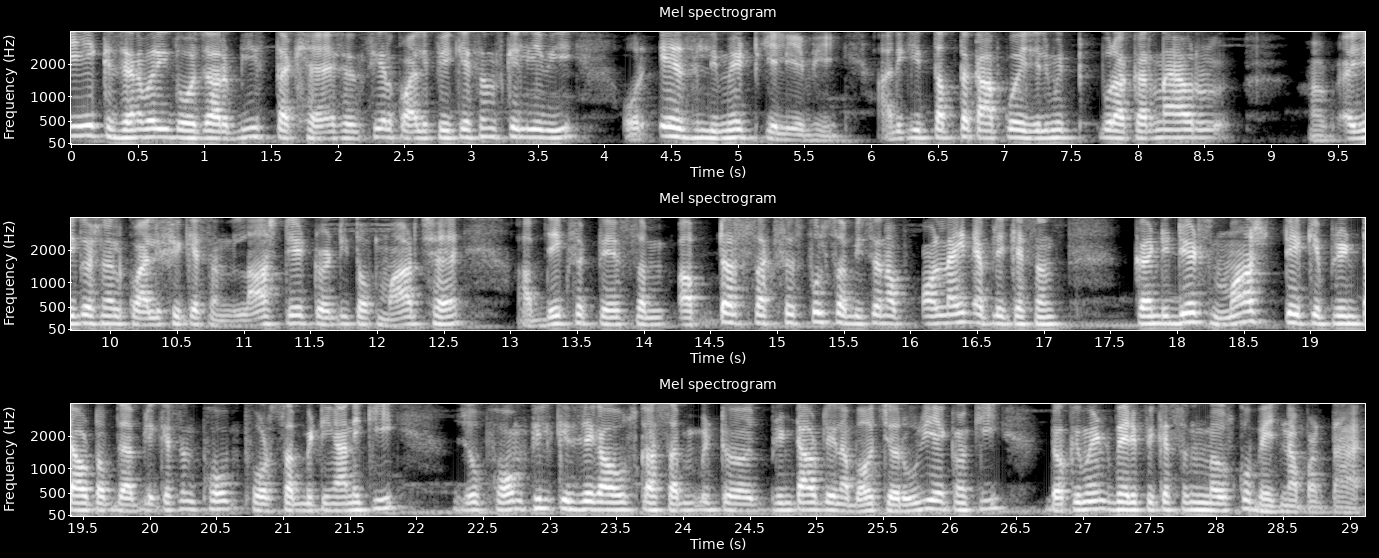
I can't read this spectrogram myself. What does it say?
एक जनवरी 2020 तक है एसेंशियल क्वालिफिकेशंस के लिए भी और एज लिमिट के लिए भी। यानी कि तब तक आपको एज लिमिट पूरा करना है और educational qualification last date twenty of March है। आप देख सकते हैं after successful submission of online application candidates must take a print out of the application form for submitting यानी कि जो फॉर्म फिल कीजिएगा, उसका सबमिट प्रिंट आउट लेना बहुत ज़रूरी है, क्योंकि डॉक्यूमेंट वेरिफिकेशन में उसको भेजना पड़ता है।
